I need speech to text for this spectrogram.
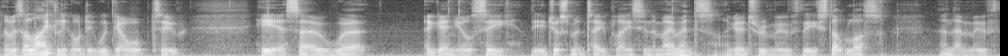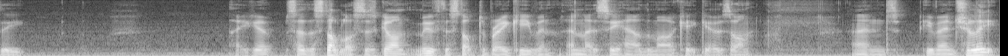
there was a likelihood it would go up to here. So uh, again you'll see the adjustment take place in a moment. I'm going to remove the stop loss and then move the there you go. So the stop loss is gone. Move the stop to break even and let's see how the market goes on. And eventually,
